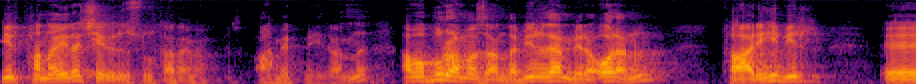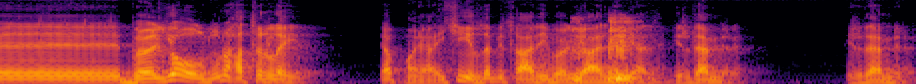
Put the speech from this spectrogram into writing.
bir panayıra çevirin Sultanahmet Ahmet Meydanı'nı. Ama bu Ramazan'da birdenbire oranın tarihi bir e, bölge olduğunu hatırlayın. Yapma ya. iki yılda bir tarihi bölge haline geldi. Birdenbire. Birdenbire.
